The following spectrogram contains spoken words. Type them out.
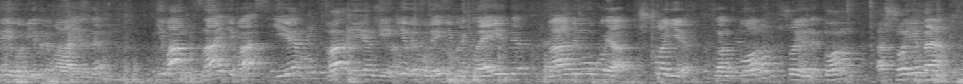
ви його відриваєте. І вам ззаді вас є два ринки, які ви повинні приклеїти в правильному порядку. Що є планктоном, що є нектоном, а що є бентусом.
